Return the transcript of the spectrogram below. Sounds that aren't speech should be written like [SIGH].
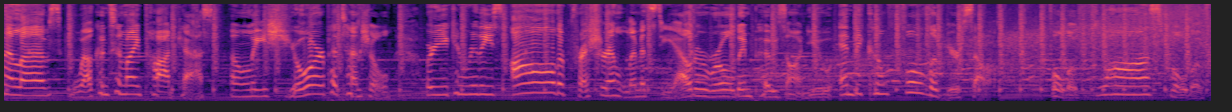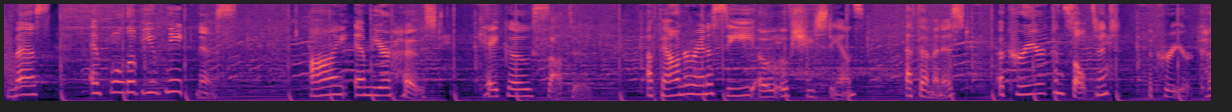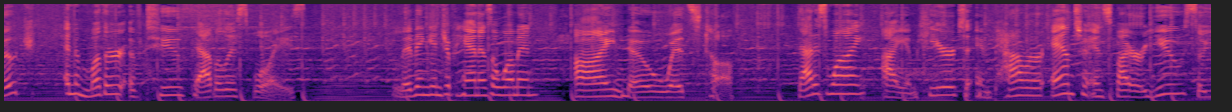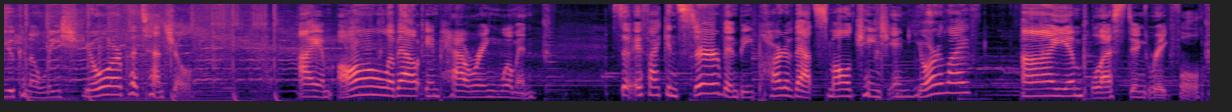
my loves. Welcome to my podcast, Unleash Your Potential, where you can release all the pressure and limits the outer world impose on you and become full of yourself. Full of flaws, full of mess, and full of uniqueness. I am your host, Keiko Sato, a founder and a CEO of She Stands, a feminist, a career consultant, a career coach, and a mother of two fabulous boys. Living in Japan as a woman, I know it's tough. That is why I am here to empower and to inspire you so you can unleash your potential. I am all about empowering women. So if I can serve and be part of that small change in your life, I am blessed and grateful.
